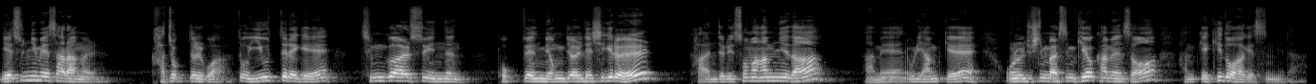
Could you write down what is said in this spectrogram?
예수님의 사랑을 가족들과 또 이웃들에게 증거할 수 있는 복된 명절 되시기를 간절히 소망합니다. 아멘. 우리 함께 오늘 주신 말씀 기억하면서 함께 기도하겠습니다.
